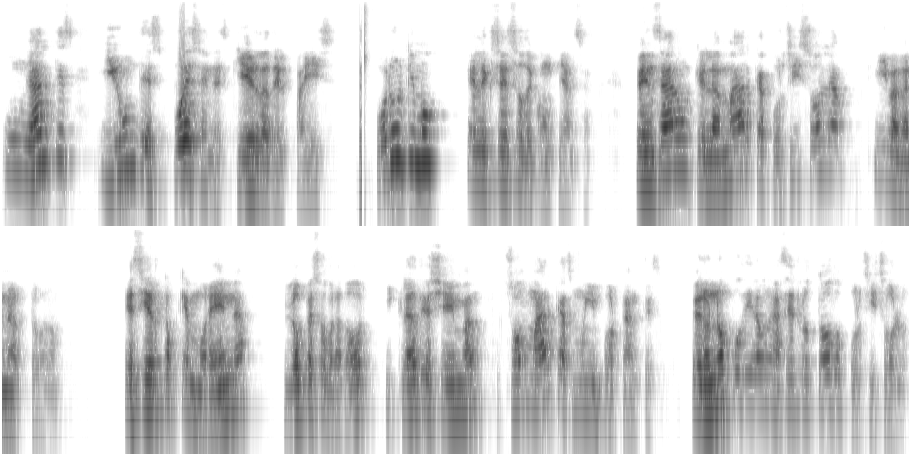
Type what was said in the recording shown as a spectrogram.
un antes y un después en la izquierda del país. Por último, el exceso de confianza. Pensaron que la marca por sí sola iba a ganar todo. Es cierto que Morena, López Obrador y Claudia Sheinbaum son marcas muy importantes, pero no pudieron hacerlo todo por sí solos.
